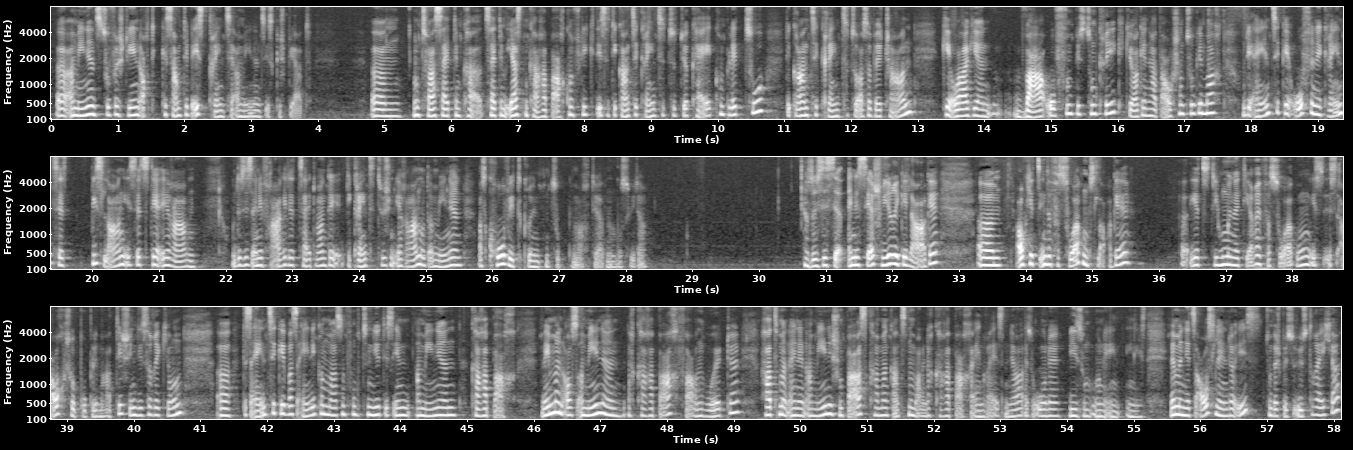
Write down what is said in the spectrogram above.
äh, Armeniens zu verstehen. Auch die gesamte Westgrenze Armeniens ist gesperrt. Ähm, und zwar seit dem, seit dem ersten Karabach-Konflikt ist die ganze Grenze zur Türkei komplett zu, die ganze Grenze zu Aserbaidschan. Georgien war offen bis zum Krieg, Georgien hat auch schon zugemacht und die einzige offene Grenze bislang ist jetzt der Iran. Und es ist eine Frage der Zeit, wann die, die Grenze zwischen Iran und Armenien aus Covid-Gründen zugemacht werden muss wieder. Also es ist eine sehr schwierige Lage. Ähm, auch jetzt in der Versorgungslage, äh, jetzt die humanitäre Versorgung ist, ist auch schon problematisch in dieser Region. Äh, das Einzige, was einigermaßen funktioniert, ist in Armenien-Karabach. Wenn man aus Armenien nach Karabach fahren wollte, hat man einen armenischen Pass, kann man ganz normal nach Karabach einreisen, ja, also ohne Visum, ohne ähnliches. Wenn man jetzt Ausländer ist, zum Beispiel als Österreicher,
